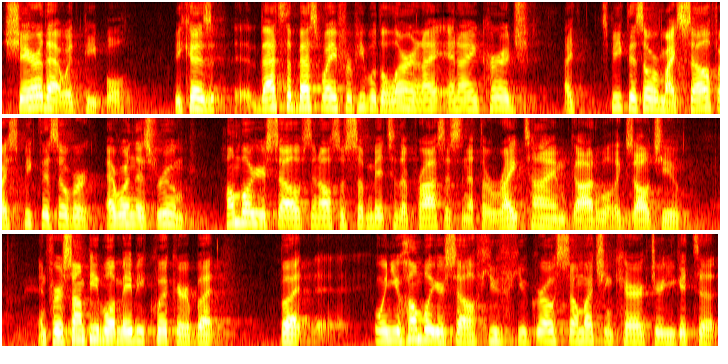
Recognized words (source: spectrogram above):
Share that with people because that's the best way for people to learn. And I and I encourage I speak this over myself, I speak this over everyone in this room. Humble yourselves and also submit to the process and at the right time God will exalt you. And for some people it may be quicker, but but when you humble yourself, you, you grow so much in character. You get to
